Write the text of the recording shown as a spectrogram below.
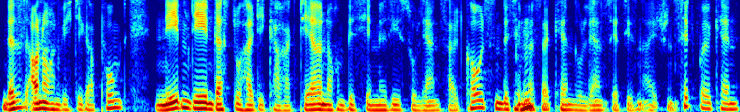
Und das ist auch noch ein wichtiger Punkt. Neben dem, dass du halt die Charaktere noch ein bisschen mehr siehst, du lernst halt Coles ein bisschen mhm. besser kennen, du lernst jetzt diesen Agent Sidwell kennen,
